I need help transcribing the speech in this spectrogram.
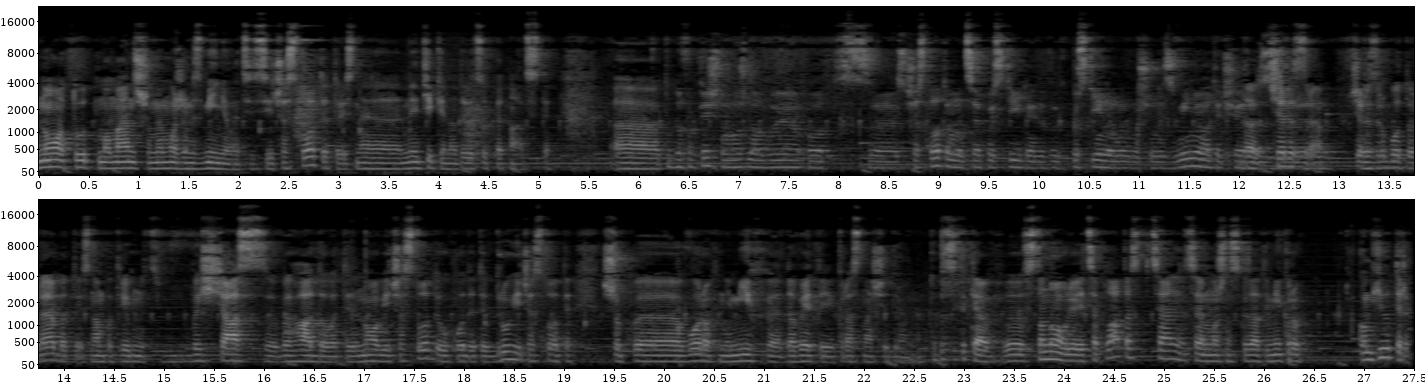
Но тут момент, що ми можемо змінювати ці частоти, тобто не, не тільки на 915. Е, Тобто фактично можна ви от з, з частотами це постійно, постійно вимушені змінювати через, Да, через е, реб, через роботу реба, тобто нам потрібно весь час вигадувати нові частоти, уходити в другі частоти, щоб е, ворог не міг давити якраз наші дрони. Тобто це таке встановлюється плата спеціальна, це можна сказати мікрокомп'ютер,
